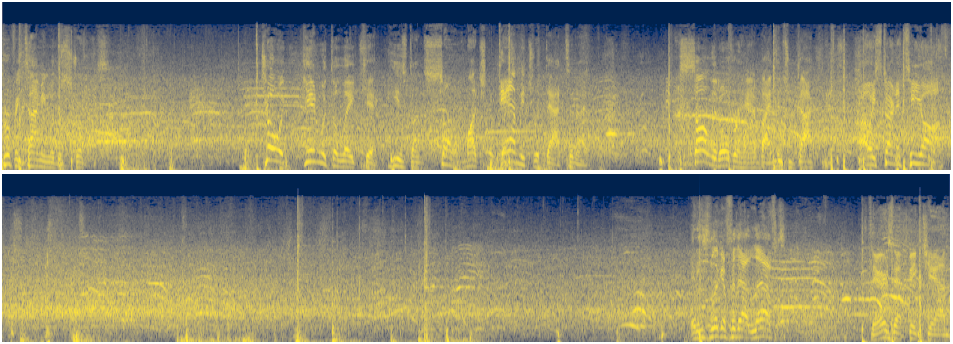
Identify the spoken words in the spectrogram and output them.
Perfect timing with the strikes. Joe again with the leg kick. He has done so much damage with that tonight. Solid overhand by Mizugaki. Oh, he's starting to tee off. And looking for that left. There's that big jab.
